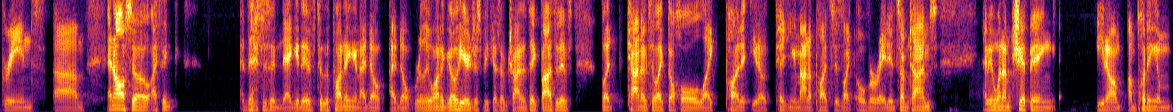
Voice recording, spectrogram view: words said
greens. Um, and also I think this is a negative to the putting, and I don't I don't really want to go here just because I'm trying to take positives. But kind of to like the whole like putt, you know, taking amount of putts is like overrated sometimes. I mean, when I'm chipping, you know, I'm, I'm putting them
